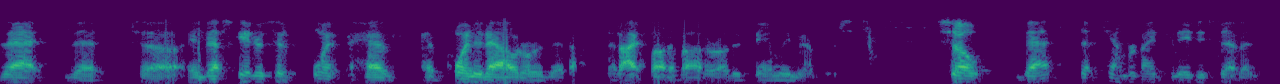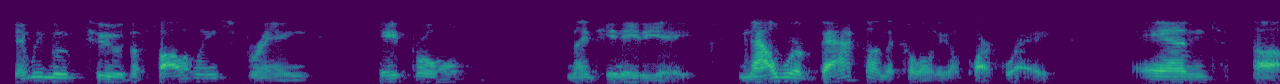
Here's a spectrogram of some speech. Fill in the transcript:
that that uh, investigators have point have have pointed out, or that that I thought about, or other family members. So that's September 1987. Then we move to the following spring, April 1988. Now we're back on the Colonial Parkway, and uh,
